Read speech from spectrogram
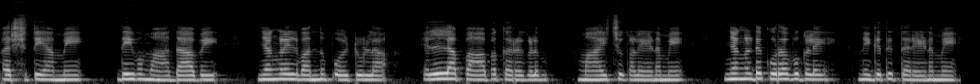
പരിശുദ്ധ അമ്മേ ദൈവമാതാവേ ഞങ്ങളിൽ വന്നു പോയിട്ടുള്ള എല്ലാ പാപക്കറകളും മായ്ച്ചു കളയണമേ ഞങ്ങളുടെ കുറവുകളെ നികത്തി തരയണമേ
